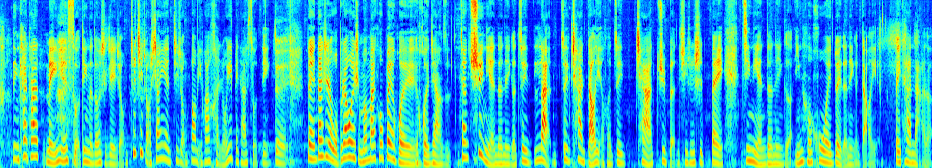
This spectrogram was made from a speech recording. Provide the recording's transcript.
你看他每一年锁定的都是这种，就这种商业这种爆米花很容易被他锁定。对，对，但是我不知道为什么 Michael Bay 会会这样子。像去年的那个最烂、最差导演和最差剧本，其实是被今年的那个《银河护卫队》的那个导演被他拿的。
